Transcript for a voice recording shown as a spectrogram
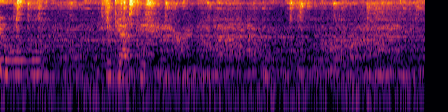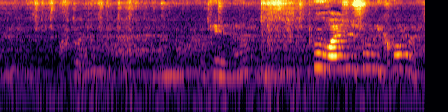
Fuel. The gas station here right now. Okay, now. Bro, why is there so many cars?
